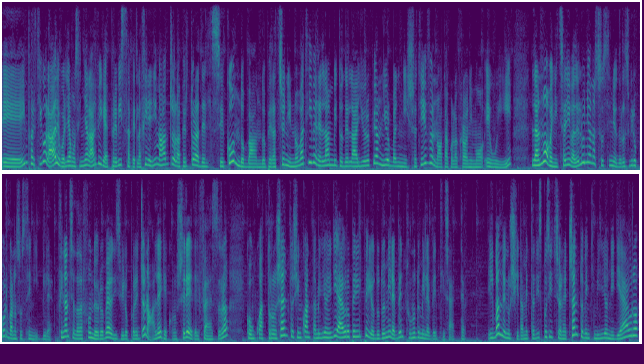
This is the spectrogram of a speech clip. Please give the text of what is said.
e in particolare vogliamo segnalarvi che è prevista per la fine di maggio l'apertura del secondo bando per azioni innovative nell'ambito della European Urban Initiative, nota con l'acronimo EUI, la nuova iniziativa dell'Unione a sostegno dello sviluppo urbano sostenibile, finanziata dal Fondo Europeo di Sviluppo Regionale, che conoscerete, il FESR, con 450 milioni di euro per il periodo 2021-2027. Il bando in uscita mette a disposizione 120 milioni di euro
